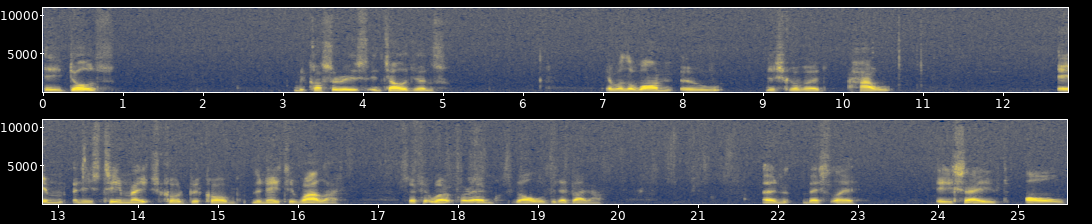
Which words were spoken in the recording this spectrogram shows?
He does because of his intelligence, it was the one who discovered how him and his teammates could become the native wildlife. So if it weren't for him, they all would be dead by now. And basically, he saved all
